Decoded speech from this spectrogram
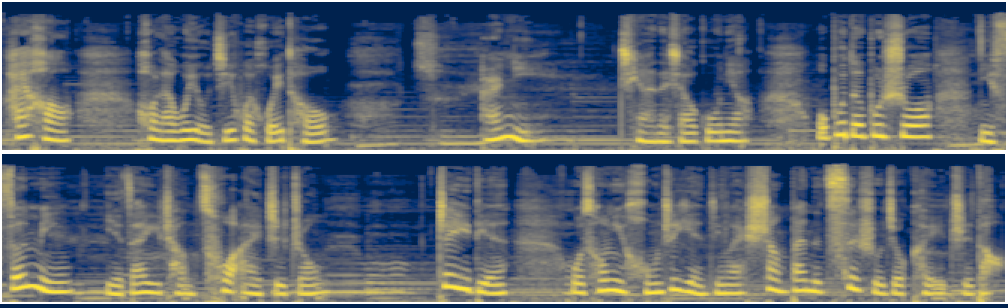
还好，后来我有机会回头，而你，亲爱的小姑娘，我不得不说，你分明也在一场错爱之中。这一点，我从你红着眼睛来上班的次数就可以知道。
